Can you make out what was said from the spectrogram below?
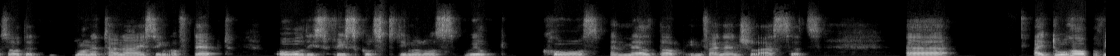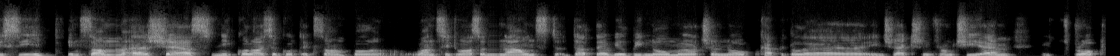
so the monetizing of debt, all this fiscal stimulus will cause a melt up in financial assets. Uh, I do hope we see it in some uh, shares. Nikola is a good example. Once it was announced that there will be no merger, no capital uh, injection from GM, it dropped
